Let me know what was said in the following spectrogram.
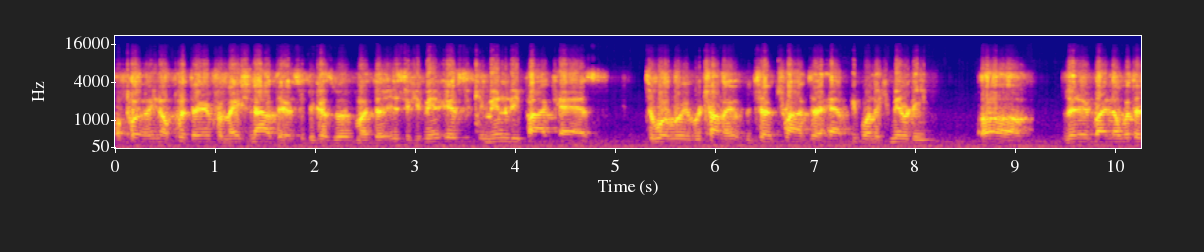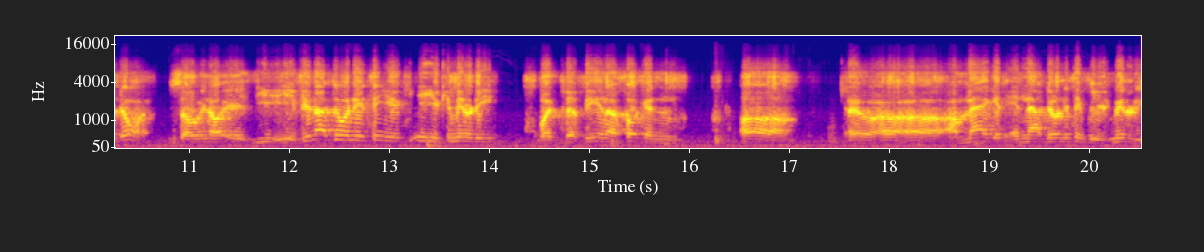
put you know put their information out there. So because of my, the, it's a community it's a community podcast to where we're, we're trying to, to trying to have people in the community uh, let everybody know what they're doing. So you know if, you- if you're not doing anything in your, in your community, but being a fucking uh, uh, a maggot and not doing anything for your community,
